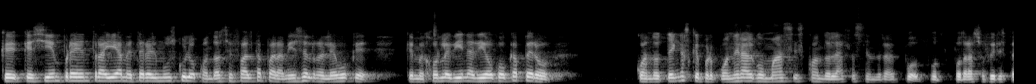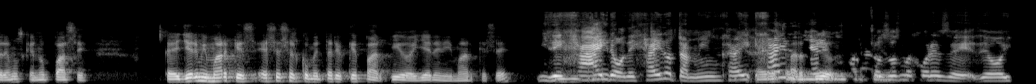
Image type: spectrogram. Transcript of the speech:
Que, que, siempre entra ahí a meter el músculo cuando hace falta. Para mí es el relevo que, que mejor le viene a Diego Coca, pero cuando tengas que proponer algo más es cuando el Atlas tendrá, podrá sufrir, esperemos que no pase. Eh, Jeremy Márquez, ese es el comentario, qué partido de Jeremy Márquez, ¿eh? Y de Jairo, de Jairo también, Jairo, Jairo y Jeremy los dos mejores de, de hoy.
